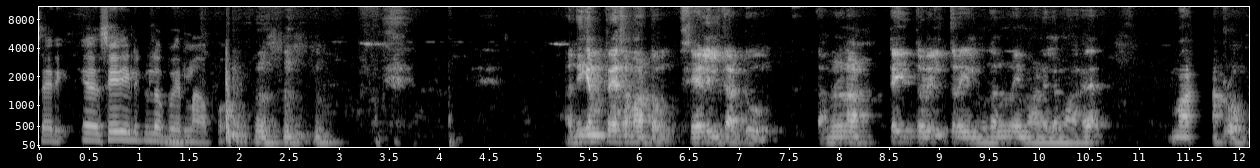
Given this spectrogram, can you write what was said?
சரி செய்திகளுக்குள்ள போயிடலாம் அப்போ. அதிகம் பேச மாட்டோம் செயலில் காட்டுவோம். தமிழ்நாட்டை தொழில்துறையில் முதன்மை மாநிலமாக மாற்றுவோம்.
